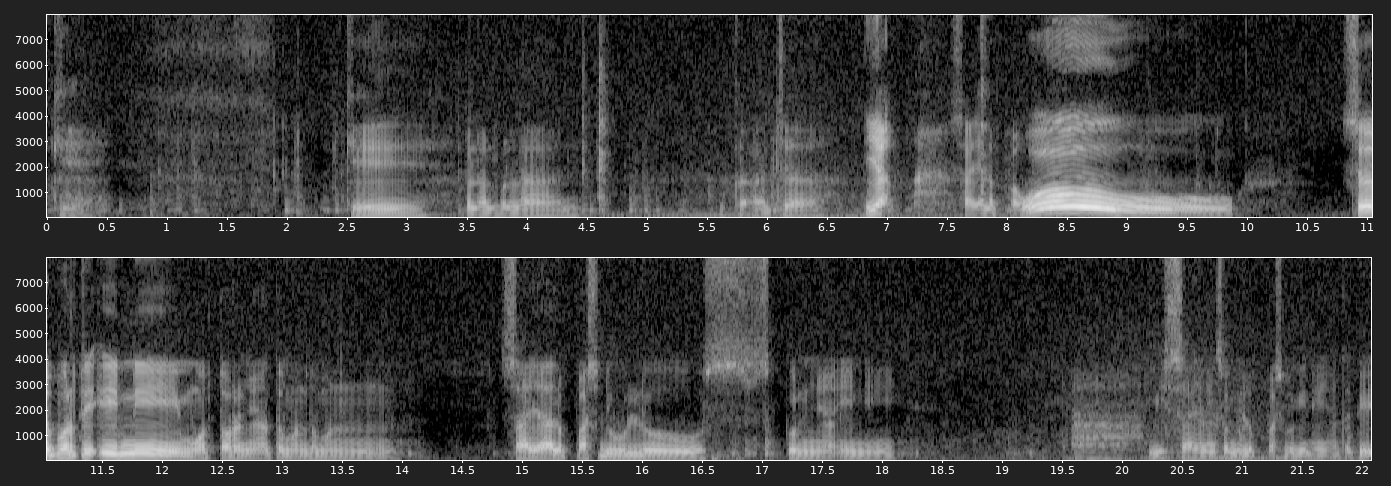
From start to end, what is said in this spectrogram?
Oke. Oke, pelan-pelan. Buka aja. Iya, saya lepas. Wow. Seperti ini motornya teman-teman. Saya lepas dulu skunnya ini bisa ya langsung dilepas begini ya tapi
